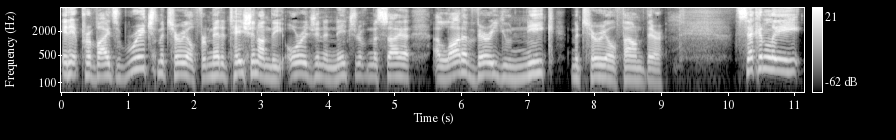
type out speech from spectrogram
and it provides rich material for meditation on the origin and nature of Messiah. A lot of very unique material found there. Secondly,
